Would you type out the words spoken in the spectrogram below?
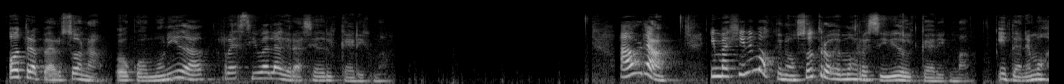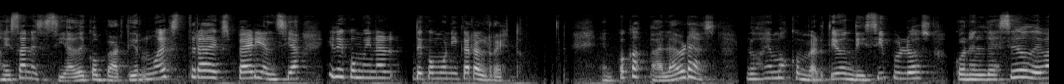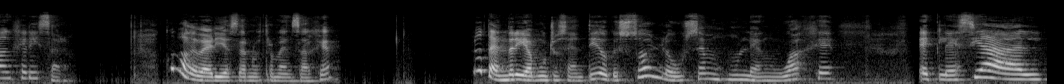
otra persona o comunidad reciba la gracia del querigma. Ahora, imaginemos que nosotros hemos recibido el querigma y tenemos esa necesidad de compartir nuestra experiencia y de de comunicar al resto. En pocas palabras, nos hemos convertido en discípulos con el deseo de evangelizar. ¿Cómo debería ser nuestro mensaje? No tendría mucho sentido que solo usemos un lenguaje eclesial,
